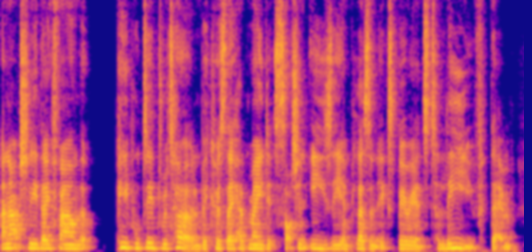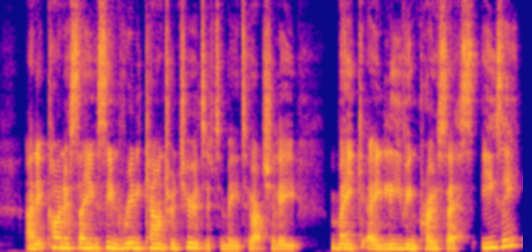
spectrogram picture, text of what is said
And actually, they found that people did return because they had made it such an easy and pleasant experience to leave them. And it kind of say, seemed really counterintuitive to me to actually make a leaving process easy.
